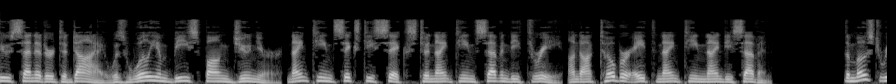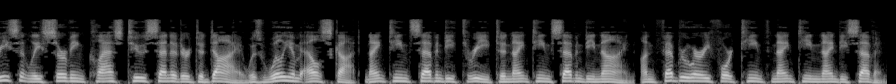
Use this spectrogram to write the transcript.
II senator to die was William B. Spong, Jr. (1966–1973) on October 8, 1997. The most recently serving Class II senator to die was William L. Scott (1973–1979) on February 14, 1997.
